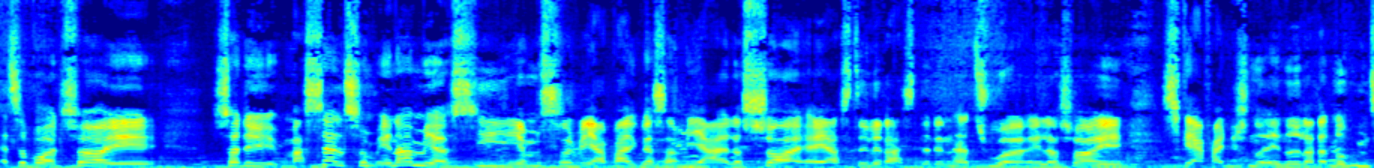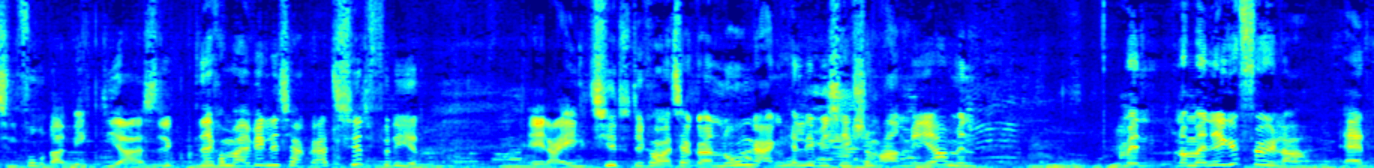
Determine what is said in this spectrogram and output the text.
Altså hvor så... Øh, så er det mig selv, som ender med at sige, jamen så vil jeg bare ikke være sammen med jer, eller så er jeg stille resten af den her tur, eller så øh, skal jeg faktisk noget andet, eller der er noget på min telefon, der er vigtigere. Altså det, det kommer jeg virkelig til at gøre tit, fordi at, eller ikke tit, det kommer jeg til at gøre nogle gange, heldigvis ikke så meget mere, men, men når man ikke føler, at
